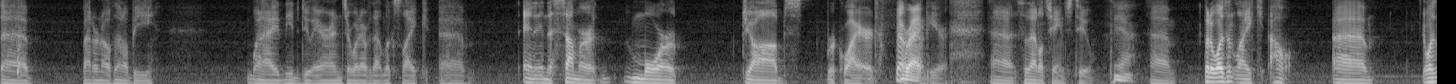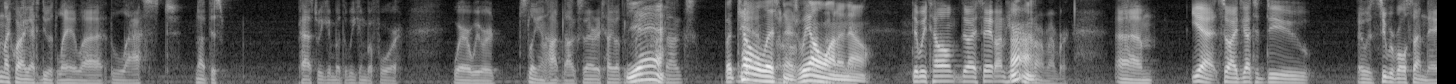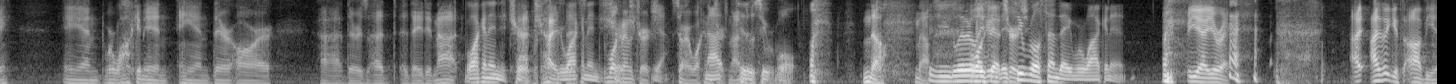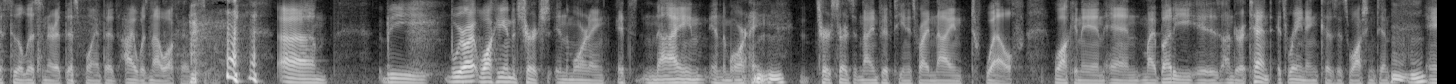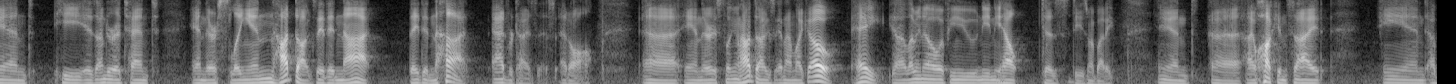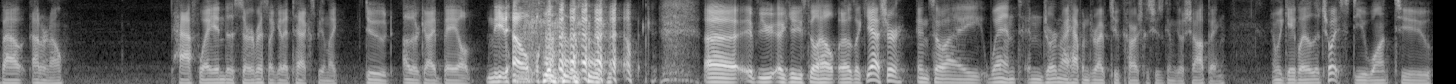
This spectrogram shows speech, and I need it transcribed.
Uh, I don't know if that'll be when I need to do errands or whatever that looks like. Um and in the summer, more jobs required around Right. here, uh, so that'll change too. Yeah. But it wasn't like oh, um, it wasn't like what I got to do with Layla last, not this past weekend, but the weekend before, where we were slinging hot dogs. Did I already tell you about the slinging Yeah. hot dogs? But tell Yeah, the listeners, we all want to know. Did we tell him? Did I say it on here? Uh-uh. I don't remember. Um, yeah, so I got to do. It was Super Bowl Sunday, and we're walking in, and there are. Uh, there's a. They did not Walking into church. You're walking this. into church. Walking into church. Yeah. Sorry, walking Not into church, not to the Super Bowl. No, no. Because you literally Walking said it's church. Super Bowl Sunday. We're walking in. Yeah, you're right. I, I think it's obvious to the listener at this point that I was not walking into the Super Bowl. um, the we were walking into church in the morning. It's nine in the morning. Church starts at nine fifteen. It's probably nine twelve. Walking in, and my buddy is under a tent. It's raining because it's Washington, and he is under a tent, and they're slinging hot dogs. They did not. They did not advertise this at all. Uh, and they're slinging hot dogs, and I'm like, oh, hey, uh, let me know if you need any help because he's my buddy. And uh, I walk inside, and about I don't know, halfway into the service, I get a text being like, "Dude, other guy bailed. Need help? uh, if you uh, can you still help?" And I was like, "Yeah, sure." And so I went, and Jordan and I happened to drive two cars because she was going to go shopping, and we gave Layla the choice: Do you want to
